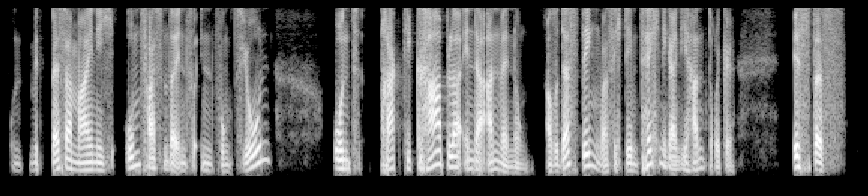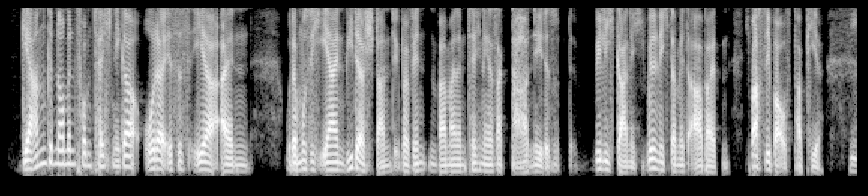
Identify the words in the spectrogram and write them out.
und mit besser meine ich umfassender in, in Funktion und praktikabler in der Anwendung. Also das Ding, was ich dem Techniker in die Hand drücke, ist das gern genommen vom Techniker oder ist es eher ein, oder muss ich eher einen Widerstand überwinden bei meinem Techniker, der sagt, oh, nee, das will ich gar nicht, will nicht damit arbeiten. Ich mache es lieber auf Papier. Hm.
